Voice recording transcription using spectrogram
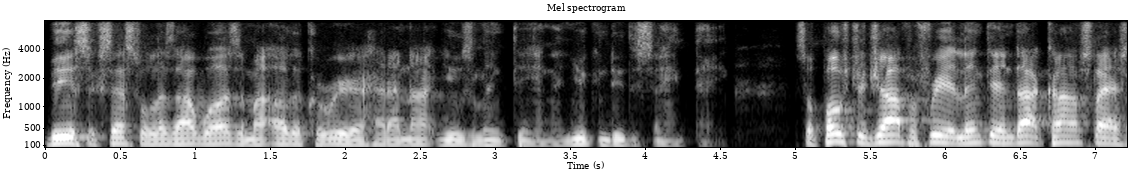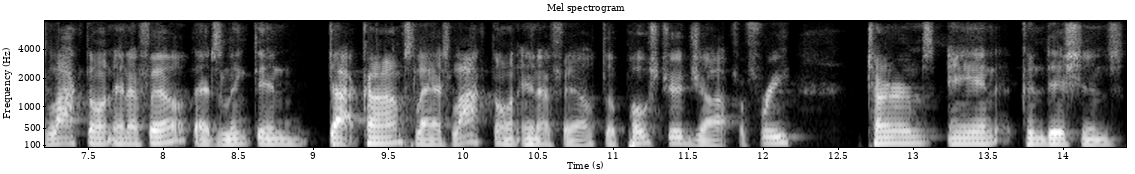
be as successful as I was in my other career had I not used LinkedIn. And you can do the same thing. So post your job for free at LinkedIn.com slash locked on NFL. That's LinkedIn.com slash locked on NFL to post your job for free. Terms and conditions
